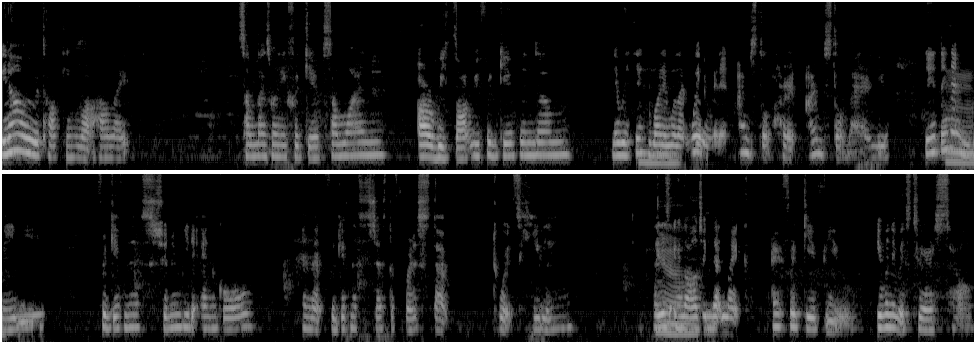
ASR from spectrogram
You know how we were talking about how like sometimes when we forgive someone or we thought we forgiven them, then we think about it, we're Mm, like, wait a minute, I'm still hurt. I'm still mad at you. Do you think that mm, maybe forgiveness shouldn't be the end goal and that forgiveness is just the first step towards healing? Like just acknowledging that like I forgive you, even if it's to yourself.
